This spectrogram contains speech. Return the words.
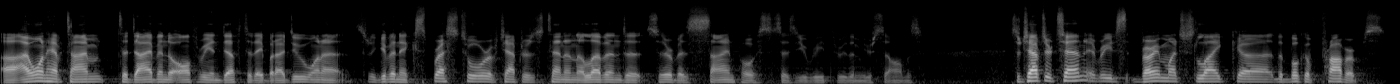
Uh, I won't have time to dive into all three in depth today, but I do want to sort of give an express tour of chapters 10 and 11 to serve as signposts as you read through them yourselves. So, chapter 10, it reads very much like uh, the book of Proverbs,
